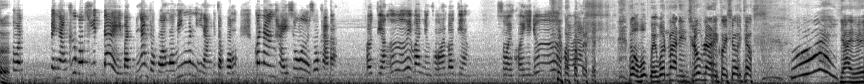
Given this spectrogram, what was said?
อ ตอนเป็นหยังคือบ่คิดได้บัดย่ำเจ้าของบ่มีเงินอีหยังเจ้าของก็นั่งไห้สู้มือสู้ขาบ่ะเบาเตียงเอ้ยวันหยังขอให้เบาเตียง ซอยข่อยเด้อข่อยว่าว่าบุกไปวนมานี่สรุปแล้วให้ค่อยช่วยเจ้าโอ้ยใหญ่เลย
